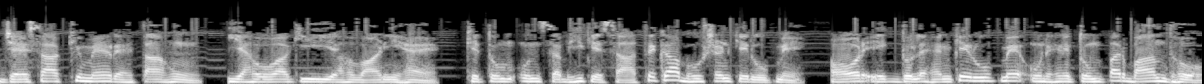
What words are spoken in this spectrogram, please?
जैसा कि मैं रहता हूँ यह हुआ की यह वाणी है कि तुम उन सभी के साथ का भूषण के रूप में और एक दुल्हन के रूप में उन्हें तुम पर बांधो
